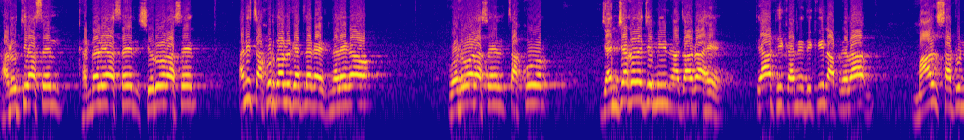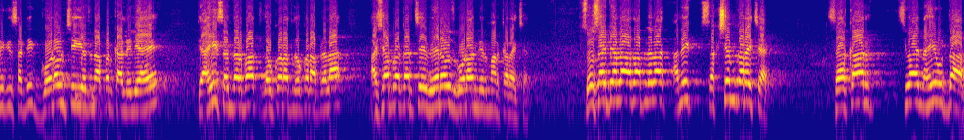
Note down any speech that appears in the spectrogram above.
घाडोती असेल खंडाळे असेल शिरूर असेल आणि चाकूर तालुक्यातल्या काय नळेगाव वडवळ असेल चाकूर ज्यांच्याकडे जमीन जागा आहे त्या ठिकाणी देखील आपल्याला माल साठवणुकीसाठी गोडाऊनची योजना आपण काढलेली आहे. त्याही संदर्भात लवकरात लवकर आपल्याला अशा प्रकारचे वेअरहाऊस गोडाऊन निर्माण करायचे आहे सोसायटीला आता आपल्याला अनेक सक्षम करायचे आहे सहकार शिवाय नाही उद्धार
